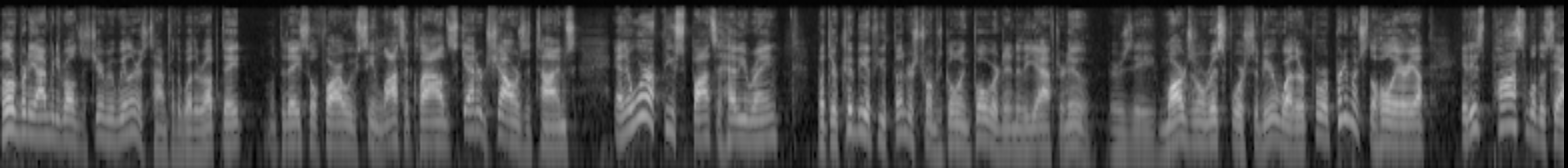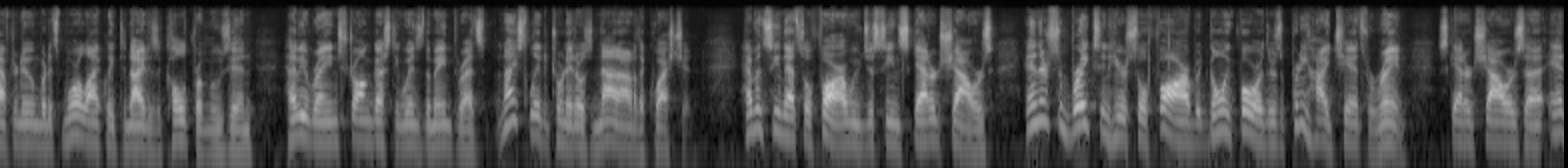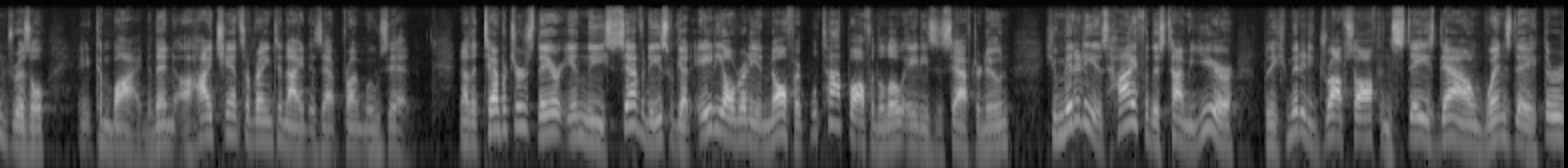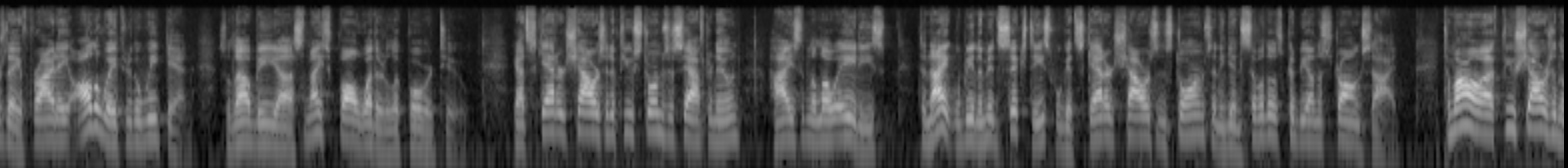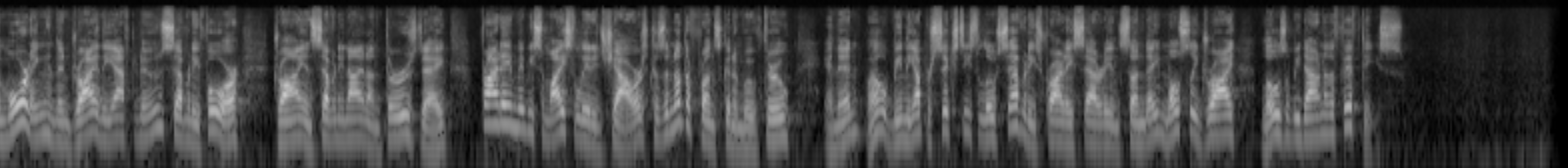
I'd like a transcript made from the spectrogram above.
Hello, everybody. I'm meteorologist Jeremy Wheeler. It's time for the weather update. Well, today so far we've seen lots of clouds, scattered showers at times, and there were a few spots of heavy rain, but there could be a few thunderstorms going forward into the afternoon. There's a marginal risk for severe weather for pretty much the whole area. It is possible this afternoon, but it's more likely tonight as a cold front moves in. Heavy rain, strong gusty winds, the main threats. An isolated tornado is not out of the question. Haven't seen that so far. We've just seen scattered showers, and there's some breaks in here so far, but going forward, there's a pretty high chance for rain scattered showers uh, and drizzle uh, combined. And then a high chance of rain tonight as that front moves in. Now the temperatures, they are in the 70s. We've got 80 already in Norfolk. We'll top off in the low 80s this afternoon. Humidity is high for this time of year, but the humidity drops off and stays down Wednesday, Thursday, Friday, all the way through the weekend. So that'll be uh, some nice fall weather to look forward to. Got scattered showers and a few storms this afternoon. Highs in the low 80s. Tonight will be in the mid 60s. We'll get scattered showers and storms, and again, some of those could be on the strong side. Tomorrow, a few showers in the morning and then dry in the afternoon, 74, dry and 79 on Thursday. Friday, maybe some isolated showers because another front's going to move through. And then, well, we'll be in the upper 60s to low 70s Friday, Saturday, and Sunday. Mostly dry. Lows will be down in the 50s.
